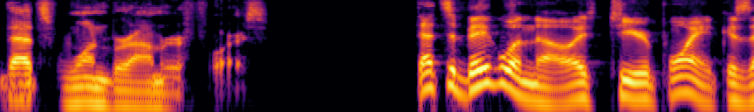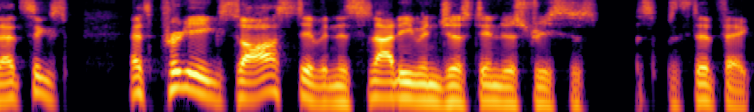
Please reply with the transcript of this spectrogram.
that's one barometer for us. That's a big one, though, to your point, because that's ex- that's pretty exhaustive, and it's not even just industry s- specific.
